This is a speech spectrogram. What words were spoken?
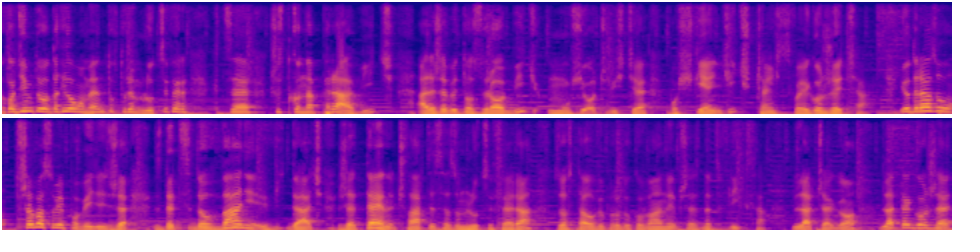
Dochodzimy tu do takiego momentu, w którym Lucyfer chce wszystko naprawić, ale żeby to zrobić, musi oczywiście poświęcić część swojego życia. I od razu trzeba sobie powiedzieć, że zdecydowanie widać, że ten czwarty sezon Lucyfera został wyprodukowany przez Netflixa. Dlaczego? Dlatego, że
